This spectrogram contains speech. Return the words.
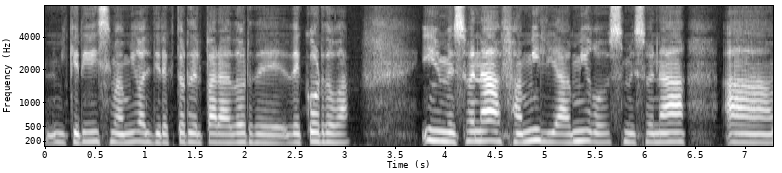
mi queridísimo amigo el director del Parador de, de Córdoba y me suena a familia amigos me suena a,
